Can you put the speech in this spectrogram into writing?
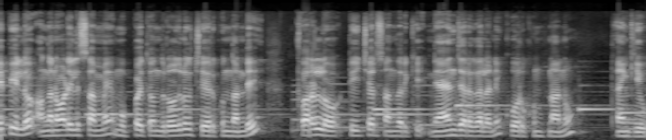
ఏపీలో అంగన్వాడీల సమ్మె ముప్పై తొమ్మిది రోజులకు చేరుకుందండి. త్వరలో టీచర్స్ అందరికీ న్యాయం జరగాలని కోరుకుంటున్నాను. థ్యాంక్ యూ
